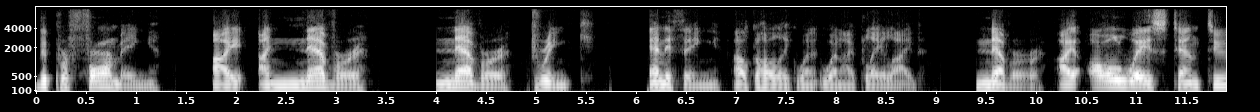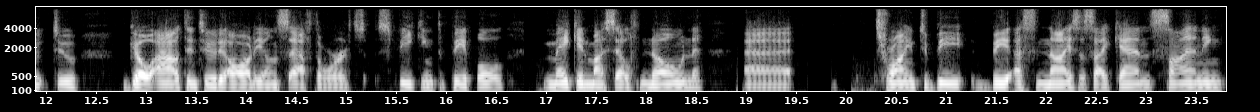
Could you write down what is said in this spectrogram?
the performing. I I never, never drink anything alcoholic when, when I play live. Never. I always tend to to go out into the audience afterwards, speaking to people, making myself known, uh, trying to be be as nice as I can, signing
